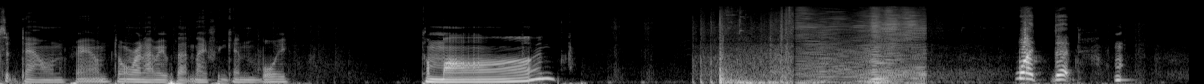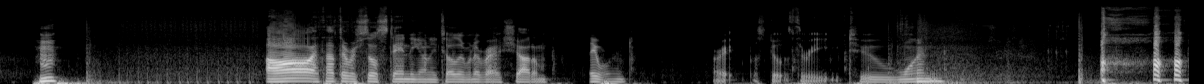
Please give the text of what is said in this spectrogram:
Sit down, fam. Don't run at me with that knife again, boy. Come on. What? That... Hmm? Oh, I thought they were still standing on each other whenever I shot them. They weren't. Alright, let's go. Three, two, one. oh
